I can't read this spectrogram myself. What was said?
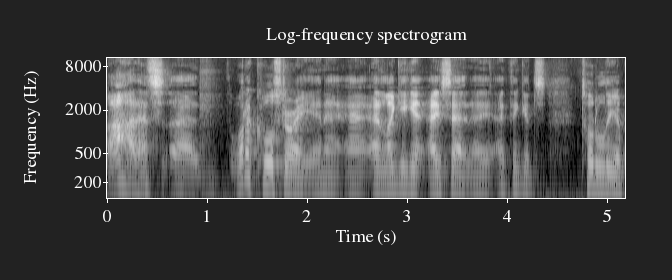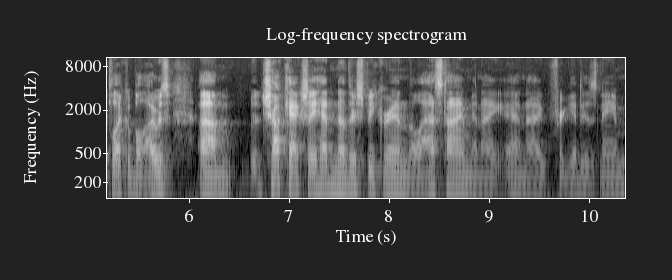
Ah, that's uh, what a cool story. And I, I, like you get, I said, I, I think it's totally applicable. I was um, Chuck actually had another speaker in the last time, and I and I forget his name,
